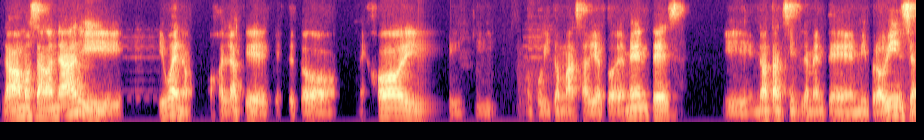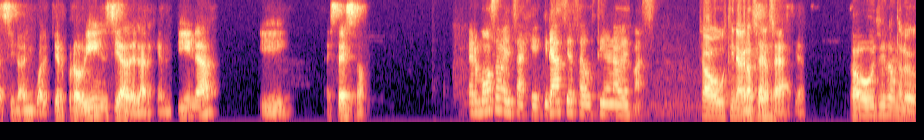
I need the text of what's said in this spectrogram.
la vamos a ganar y, bueno, ojalá que, esté todo mejor y, y, un poquito más abierto de mentes y no tan simplemente en mi provincia, sino en cualquier provincia de la Argentina y es eso. Hermoso mensaje. Gracias, Agustín, una vez más. Chao, Agustina, gracias. gracias. Chao, Agustina. Hasta luego.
